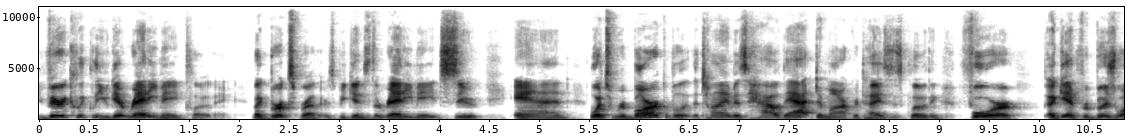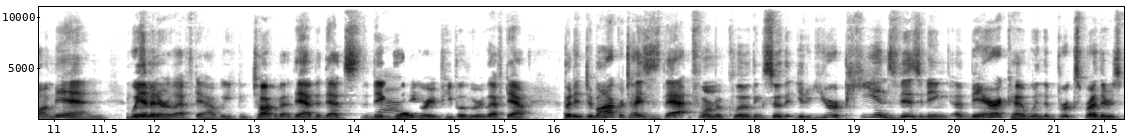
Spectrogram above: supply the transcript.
Very quickly, you get ready made clothing like Brooks Brothers begins the ready-made suit. And what's remarkable at the time is how that democratizes clothing for again for bourgeois men. Women are left out. We can talk about that, but that's the big Yeah. category of people who are left out. But it democratizes that form of clothing so that you know Europeans visiting America when the Brooks Brothers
